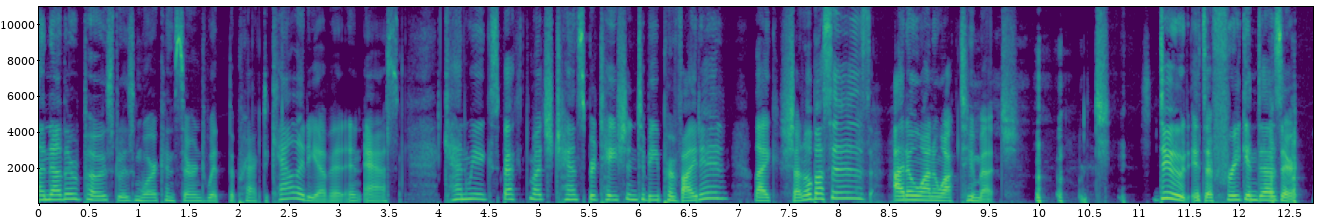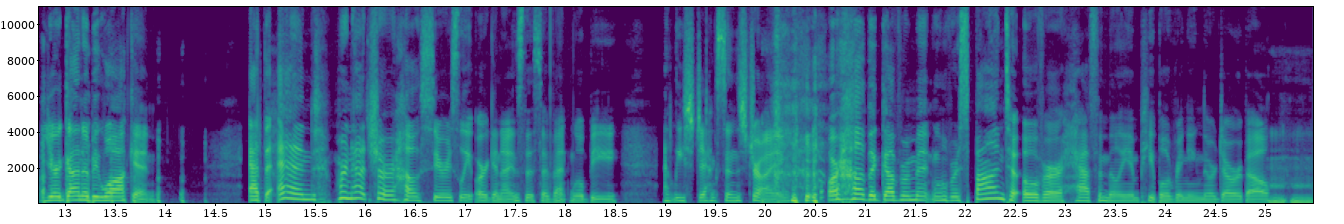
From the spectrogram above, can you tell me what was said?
Another post was more concerned with the practicality of it and asked, Can we expect much transportation to be provided? Like shuttle buses? I don't want to walk too much. Oh, Dude, it's a freaking desert. You're going to be walking. At the end, we're not sure how seriously organized this event will be, At least Jackson's trying. or how the government will respond to over half a million people ringing their doorbell. Mm-hmm.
